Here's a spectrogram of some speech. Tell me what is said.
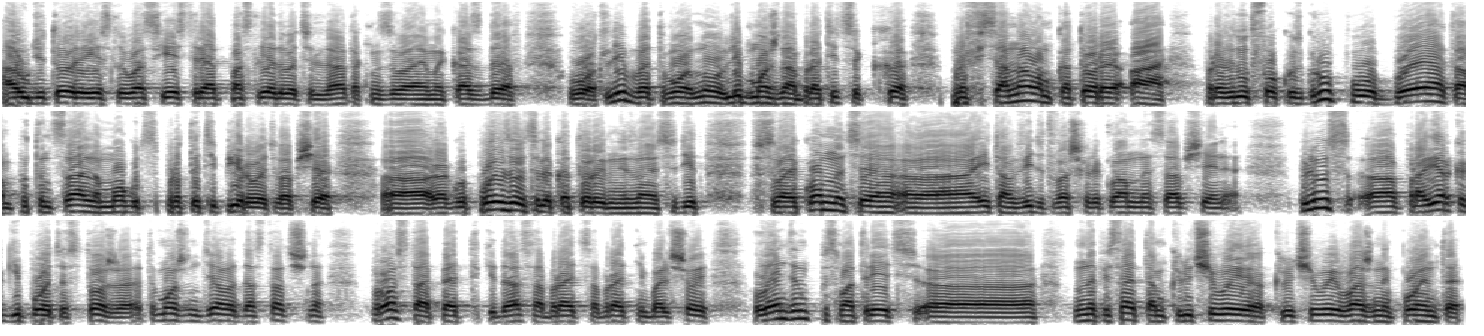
аудиторией, если у вас есть ряд последователей, да, так называемый КАСДЕВ. Вот. Либо, это, ну, либо можно обратиться к профессионалам, которые, а, проведут фокус-группу, б, там, потенциально могут спрототипировать вообще э, как бы пользователя, который, не знаю, сидит в своей комнате э, и там видит ваше рекламное сообщение. Плюс э, проверка гипотез тоже. Это можно делать достаточно просто, опять-таки, да, собрать, собрать небольшой лендинг, посмотреть, э, написать там ключевые, ключевые важные поинты,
